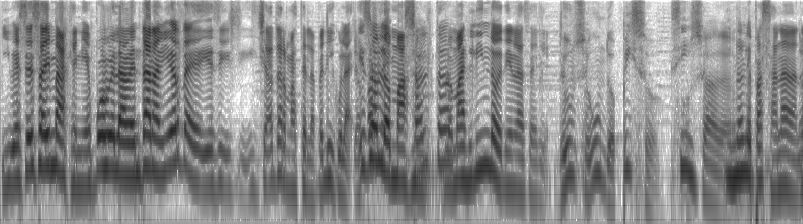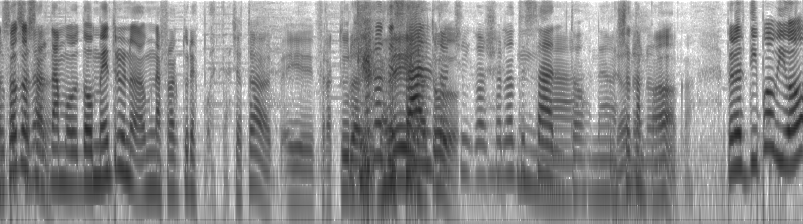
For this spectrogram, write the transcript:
Y ves esa imagen y después ves la ventana abierta y decís, y ya te armaste la película. Y Eso es lo más, salta- lo más lindo que tiene la serie. De un segundo piso. Sí, O sea, y no le pasa nada. no Nosotros pasa nada. saltamos dos metros y una, una fractura expuesta. Ya está, eh, fractura Yo de no te cadera, salto, todo. chicos, yo no te salto. No, No, yo no, no, tampoco. Pero el tipo vio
